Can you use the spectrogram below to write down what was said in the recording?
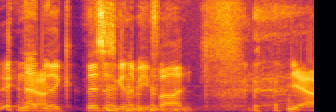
and I'd be like, "This is going to be fun." yeah,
